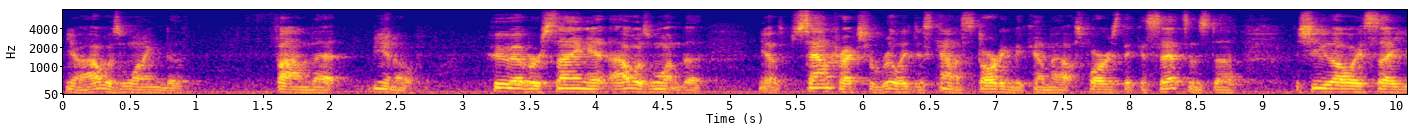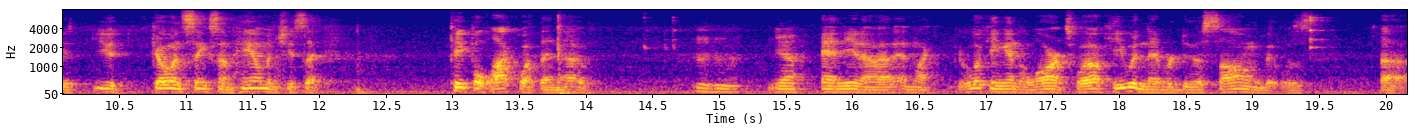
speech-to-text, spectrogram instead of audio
you know, I was wanting to find that, you know, whoever sang it, I was wanting to, you know, soundtracks were really just kind of starting to come out as far as the cassettes and stuff. But she would always say, you, you'd go and sing some hymn and she'd say, people like what they know. Yeah. And, you know, and like looking into Lawrence Welk, he would never do a song that was uh,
